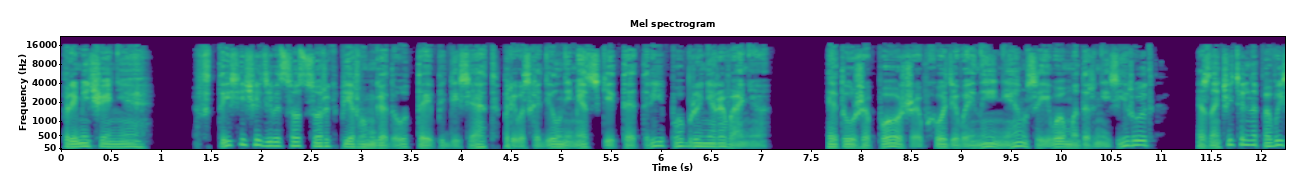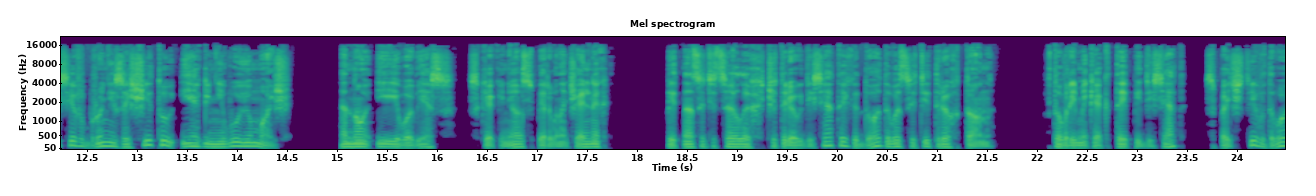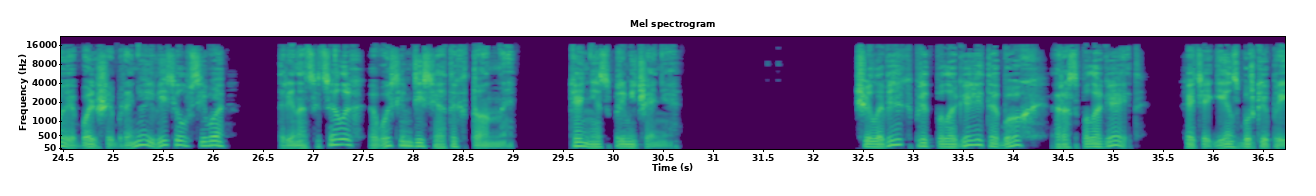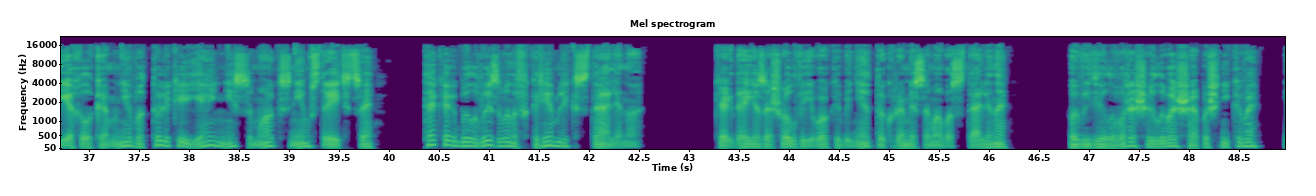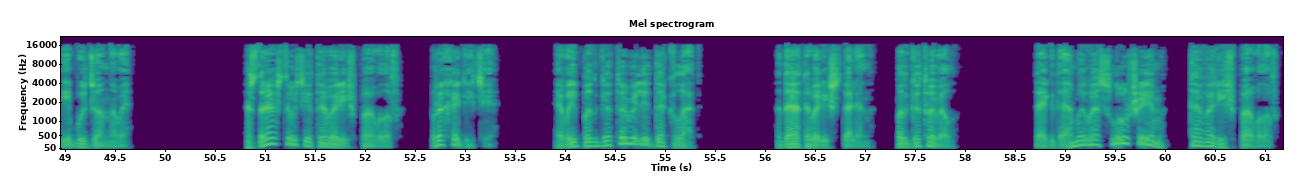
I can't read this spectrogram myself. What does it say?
Примечание. В 1941 году Т-50 превосходил немецкий Т-3 по бронированию. Это уже позже, в ходе войны, немцы его модернизируют, значительно повысив бронезащиту и огневую мощь, но и его вес скакнет с первоначальных 15,4 до 23 тонн, в то время как Т-50 с почти вдвое большей броней весил всего 13,8 тонны. Конец примечания. Человек предполагает, а Бог располагает. Хотя Генсбург и приехал ко мне, вот только я не смог с ним встретиться, так как был вызван в Кремль к Сталину. Когда я зашел в его кабинет, то кроме самого Сталина, увидел Ворошилова, Шапошникова и Буденного. «Здравствуйте, товарищ Павлов. Проходите. Вы подготовили доклад?» «Да, товарищ Сталин, подготовил. Тогда мы вас слушаем, товарищ Павлов.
